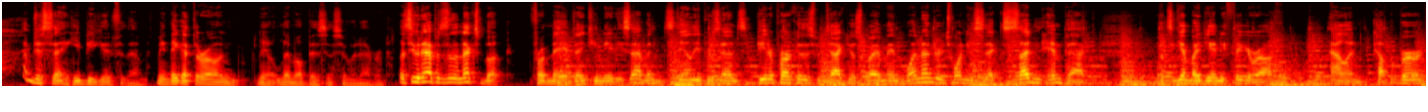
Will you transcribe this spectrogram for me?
I'm just saying he'd be good for them. I mean, they got their own, you know, limo business or whatever. Let's see what happens in the next book. From May of 1987, Stan Lee presents Peter Parker the Spectacular Spider-Man 126 Sudden Impact, once again by Danny Fingeroth, Alan Kupperberg,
